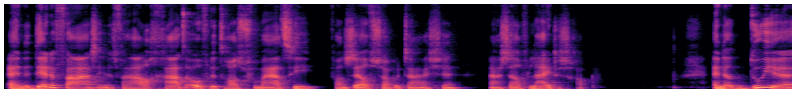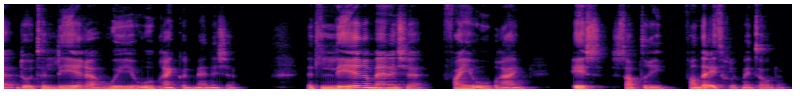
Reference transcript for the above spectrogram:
En de derde fase in het verhaal gaat over de transformatie van zelfsabotage naar zelfleiderschap. En dat doe je door te leren hoe je je oerbrein kunt managen. Het leren managen van je oerbrein is stap 3 van de eetgelukmethode.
